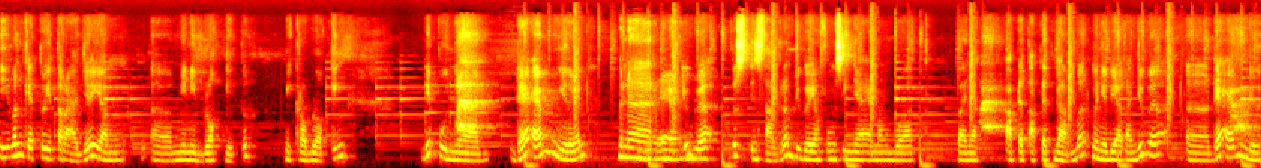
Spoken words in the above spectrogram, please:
even kayak Twitter aja yang eh, mini blog gitu micro blocking dia punya DM gitu kan Benar, DM benar. juga terus Instagram juga yang fungsinya emang buat banyak update-update gambar menyediakan juga eh, DM gitu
